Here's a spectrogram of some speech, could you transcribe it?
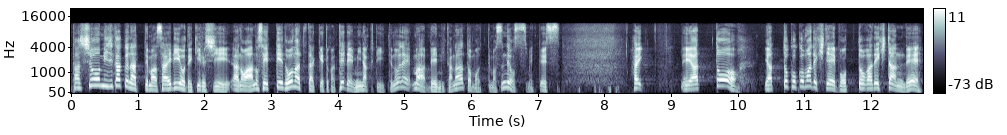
多少短くなってまあ再利用できるしあのあの設定どうなってたっけとか手で見なくていいっていうので、まあ、便利かなと思ってますんでおすすめです。はいでやっとやっとここまで来てボットができたんで、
